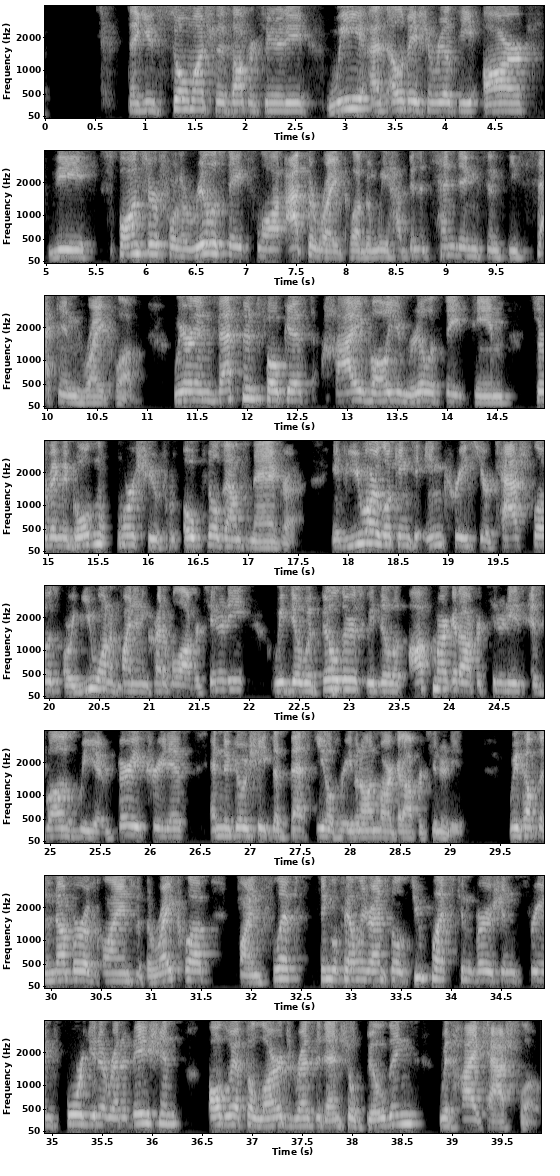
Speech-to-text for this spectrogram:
Thank you so much for this opportunity. We, as Elevation Realty, are the sponsor for the real estate slot at the Right Club, and we have been attending since the second Right Club. We are an investment focused, high volume real estate team serving the Golden Horseshoe from Oakville down to Niagara. If you are looking to increase your cash flows or you want to find an incredible opportunity, we deal with builders, we deal with off market opportunities, as well as we are very creative and negotiate the best deal for even on market opportunities. We've helped a number of clients with the right club find flips, single family rentals, duplex conversions, three and four unit renovations, all the way up to large residential buildings with high cash flow.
